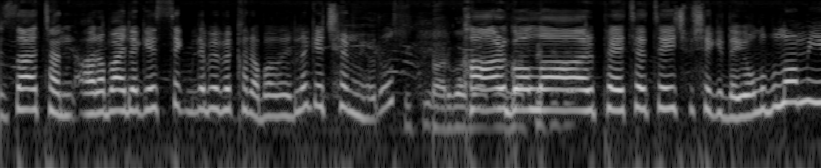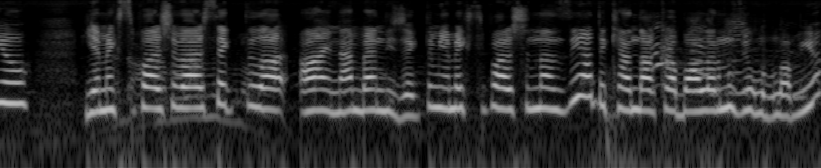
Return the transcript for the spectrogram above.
zaten arabayla geçsek bile bebek arabalarıyla geçemiyoruz. Kargolar, PTT hiçbir şekilde yolu bulamıyor. Yemek siparişi versek de aynen ben diyecektim. Yemek siparişinden ziyade kendi akrabalarımız yolu bulamıyor.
